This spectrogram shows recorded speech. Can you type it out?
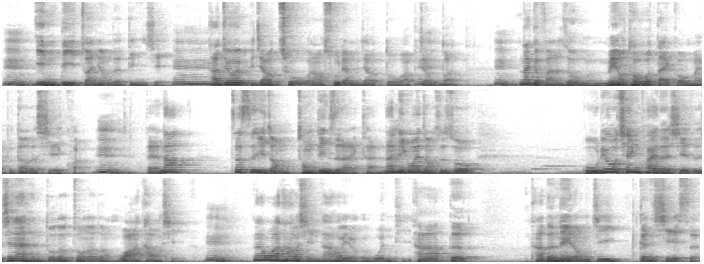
嗯，硬地专用的钉鞋。嗯它就会比较粗，然后数量比较多啊，比较短。嗯。那个反而是我们没有透过代购买不到的鞋款。嗯。对，那。这是一种从钉子来看，那另外一种是说五六千块的鞋子，现在很多都做那种袜套型。嗯，那袜套型它会有个问题，它的它的内容机跟鞋舌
